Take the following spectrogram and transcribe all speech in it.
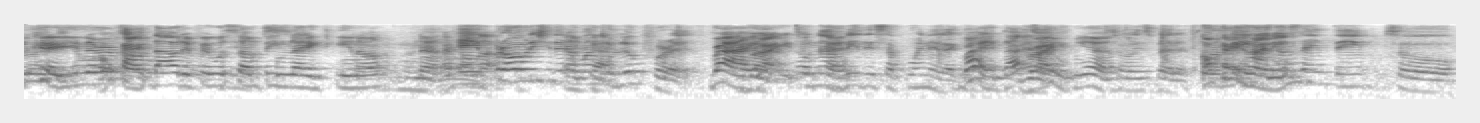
Yeah, okay. You never Okay. found out if it was something like you know. No. And probably she didn't want to look for it. Right. Right. To not be disappointed again. Right. That's Right. true. Yeah. So it's better. For Okay, me, honey. It's the same thing. So,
